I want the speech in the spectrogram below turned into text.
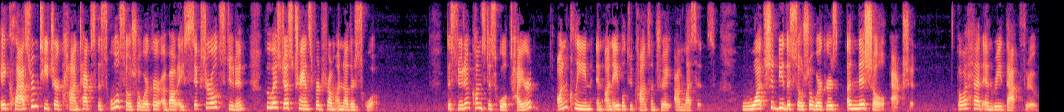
A classroom teacher contacts the school social worker about a six year old student who has just transferred from another school. The student comes to school tired, unclean, and unable to concentrate on lessons. What should be the social worker's initial action? Go ahead and read that through.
